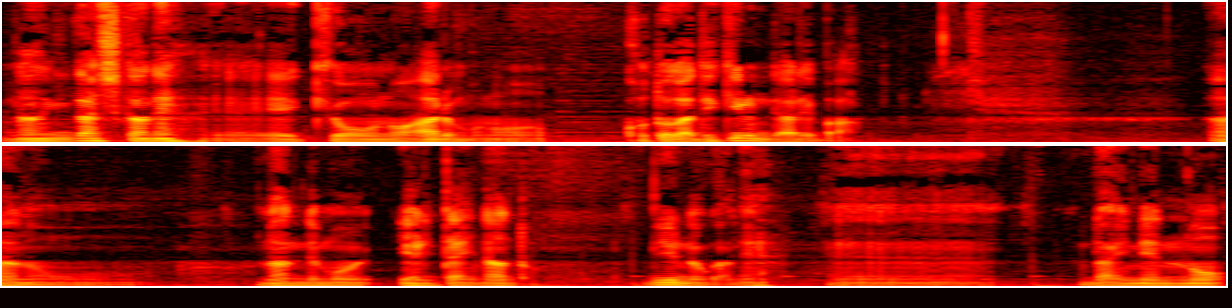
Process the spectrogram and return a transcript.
何がしかね影響のあるものことができるんであればあの何でもやりたいなというのがね、えー、来年の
